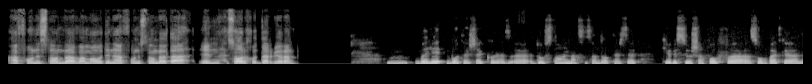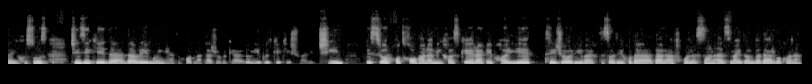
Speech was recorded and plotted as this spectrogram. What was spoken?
افغانستان را و معادن افغانستان را در انحصار خود در بیارن؟ بله با تشکر از دوستان مخصوصا دکتر سید که بسیار شفاف صحبت کردن در خصوص چیزی که در دوره موینیت خود ما تجربه کردم این بود که کشور چین بسیار خودخواهانه می‌خواست که رقیب های تجاری و اقتصادی خود در افغانستان از میدان به در بکنن.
